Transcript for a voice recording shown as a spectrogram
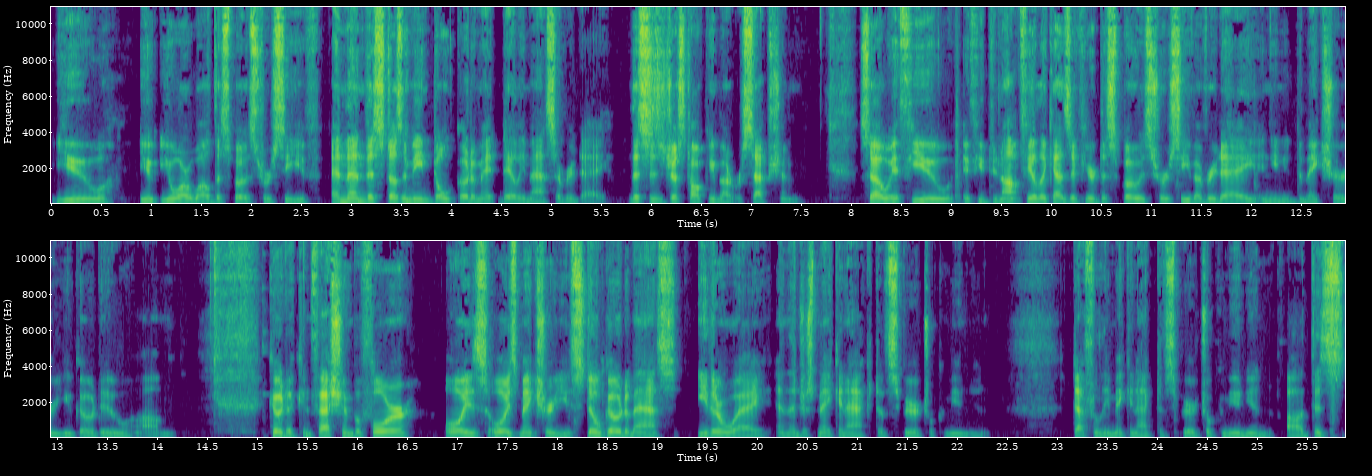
you you you are well disposed to receive. And then this doesn't mean don't go to daily mass every day. This is just talking about reception. So if you if you do not feel like as if you're disposed to receive every day, and you need to make sure you go to um, go to confession before, always always make sure you still go to mass either way, and then just make an act of spiritual communion. Definitely make an act of spiritual communion. Uh, this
